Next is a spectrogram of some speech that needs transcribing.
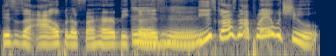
this is an eye opener for her because Mm-hmm. these girls not playing with you.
